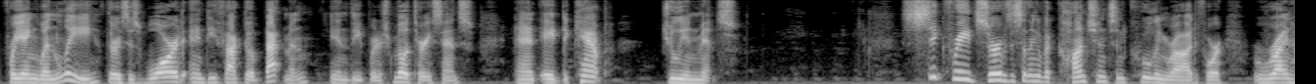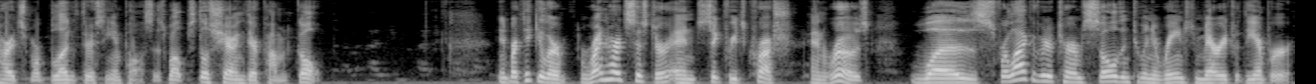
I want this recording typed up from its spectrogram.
For Yang Wen Li, there is his ward and de facto Batman, in the British military sense, and aide de camp, Julian Mintz. Siegfried serves as something of a conscience and cooling rod for Reinhard's more bloodthirsty impulses, while still sharing their common goal. In particular, Reinhardt's sister and Siegfried's crush, Anne Rose, was, for lack of a better term, sold into an arranged marriage with the Emperor,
